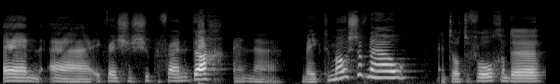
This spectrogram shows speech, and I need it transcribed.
En uh, ik wens je een super fijne dag. En uh, make the most of now. En tot de volgende.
